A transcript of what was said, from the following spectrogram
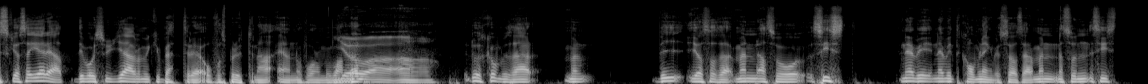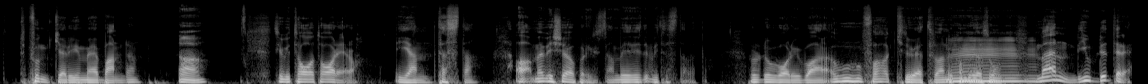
ska jag säga det att det var ju så jävla mycket bättre att få sprutorna än att få dem i Jo, banden. ja, ja. Då kom vi så här, men vi, jag sa så här, men alltså sist, när vi, när vi inte kom längre så sa jag så här, men alltså sist funkade det ju med banden. ja. Ska vi ta och ta det då? Igen, testa. Ja, men vi kör på det Christian, vi, vi testar detta. Och då var det ju bara, oh fuck, du vet nu kommer det göra så ont. Mm. Men det gjorde inte det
